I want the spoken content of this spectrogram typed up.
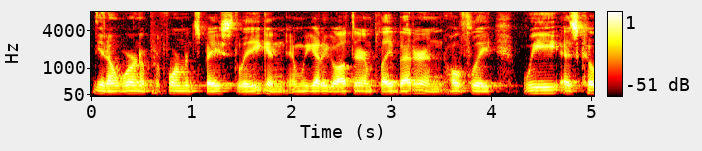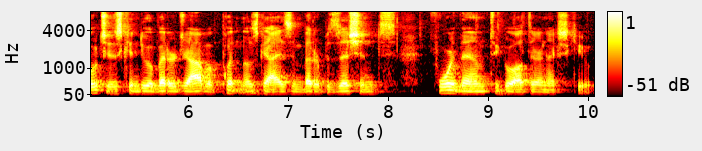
you know, we're in a performance-based league, and, and we got to go out there and play better. And hopefully, we as coaches can do a better job of putting those guys in better positions for them to go out there and execute.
